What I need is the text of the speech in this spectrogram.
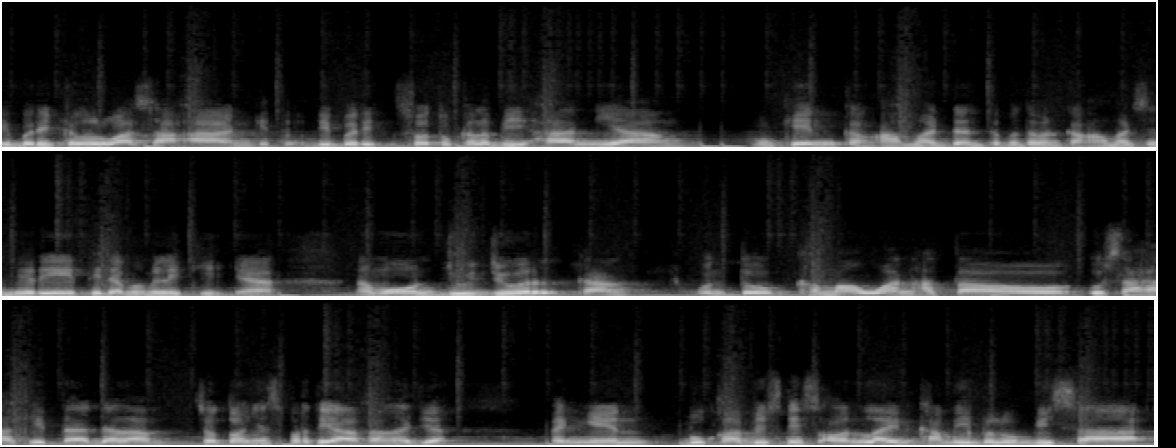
diberi keleluasaan gitu, diberi suatu kelebihan yang mungkin Kang Ahmad dan teman-teman Kang Ahmad sendiri tidak memilikinya. Namun jujur Kang, untuk kemauan atau usaha kita dalam contohnya seperti Kang aja, pengen buka bisnis online kami belum bisa,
